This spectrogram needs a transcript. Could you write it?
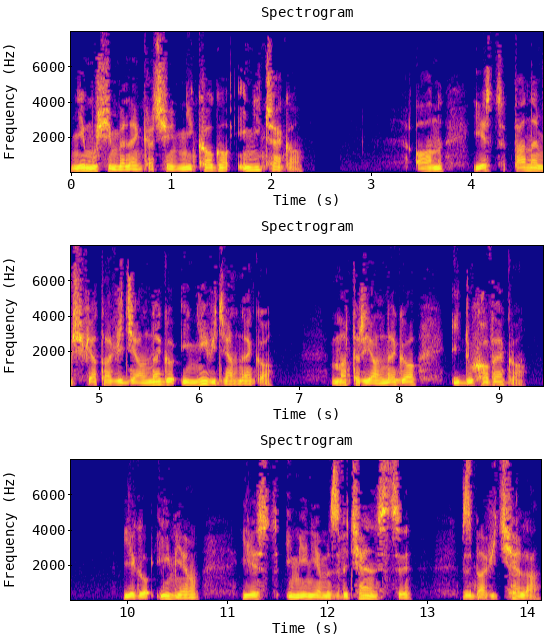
nie musimy lękać się nikogo i niczego. On jest Panem świata widzialnego i niewidzialnego, materialnego i duchowego. Jego imię jest imieniem zwycięzcy, zbawiciela,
